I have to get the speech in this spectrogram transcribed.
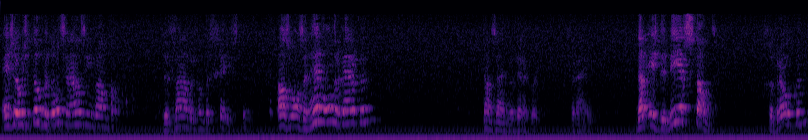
En zo is het ook met ons ten aanzien van de Vader van de Geesten. Als we ons aan Hem onderwerpen, dan zijn we werkelijk vrij. Dan is de weerstand gebroken.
